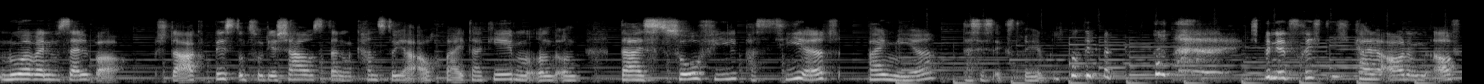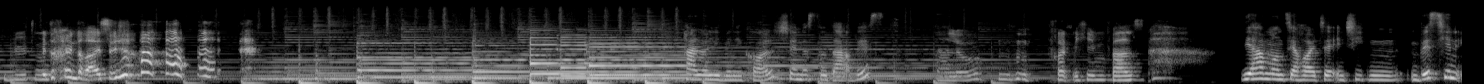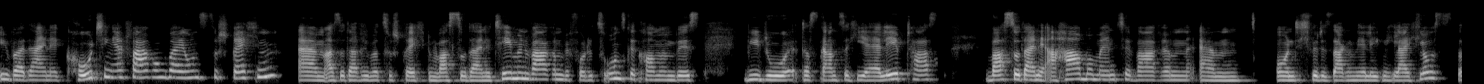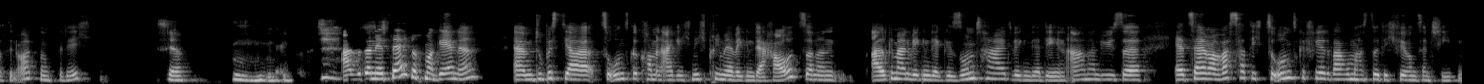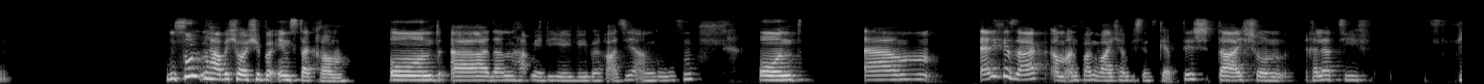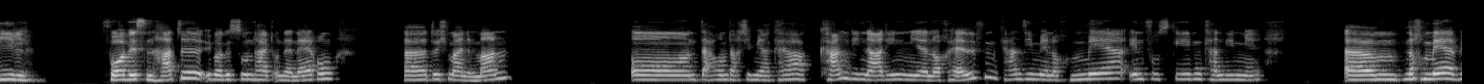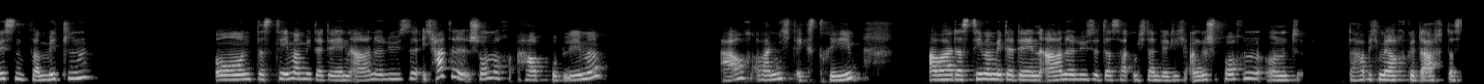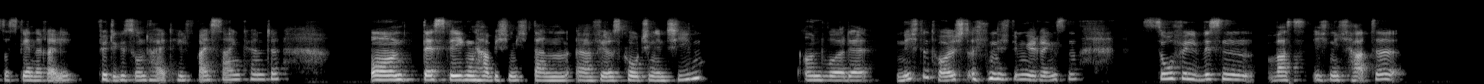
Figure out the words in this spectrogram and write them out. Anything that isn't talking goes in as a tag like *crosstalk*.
nur wenn du selber stark bist und zu dir schaust, dann kannst du ja auch weitergeben. Und, und da ist so viel passiert bei mir, das ist extrem. *laughs* ich bin jetzt richtig, keine Ahnung, aufgeblüht mit 33. *laughs* Hallo liebe Nicole, schön, dass du da bist. Hallo, *laughs* freut mich ebenfalls. Wir haben uns ja heute entschieden, ein bisschen über deine Coaching-Erfahrung bei uns zu sprechen. Ähm, also darüber zu sprechen, was so deine Themen waren, bevor du zu uns gekommen bist, wie du das Ganze hier erlebt hast, was so deine Aha-Momente waren. Ähm, und ich würde sagen, wir legen gleich los. Ist das in Ordnung für dich? Sehr. *laughs* Also dann erzähl doch mal gerne, ähm, du bist ja zu uns gekommen eigentlich nicht primär wegen der Haut, sondern allgemein wegen der Gesundheit, wegen der DNA-Analyse. Erzähl mal, was hat dich zu uns geführt? Warum hast du dich für uns entschieden? Gefunden habe ich euch über Instagram. Und äh, dann hat mir die liebe Rasia angerufen. Und ähm, ehrlich gesagt, am Anfang war ich ein bisschen skeptisch, da ich schon relativ viel Vorwissen hatte über Gesundheit und Ernährung äh, durch meinen Mann. Und darum dachte ich mir, ja, kann die Nadine mir noch helfen? Kann sie mir noch mehr Infos geben? Kann die mir ähm, noch mehr Wissen vermitteln? Und das Thema mit der DNA-Analyse, ich hatte schon noch Hautprobleme, auch, aber nicht extrem. Aber das Thema mit der DNA-Analyse, das hat mich dann wirklich angesprochen und da habe ich mir auch gedacht, dass das generell für die Gesundheit hilfreich sein könnte. Und deswegen habe ich mich dann äh, für das Coaching entschieden und wurde nicht enttäuscht, *laughs* nicht im geringsten. So viel Wissen, was ich nicht hatte,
